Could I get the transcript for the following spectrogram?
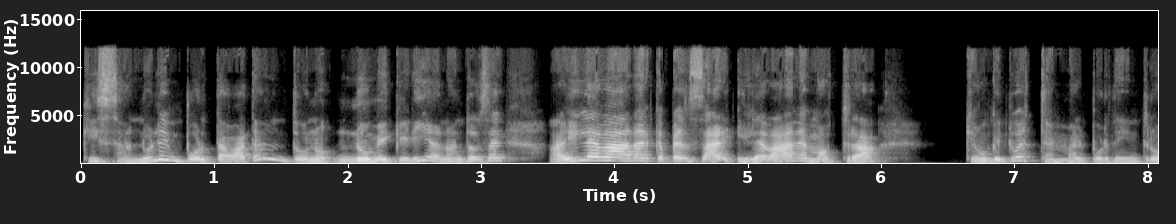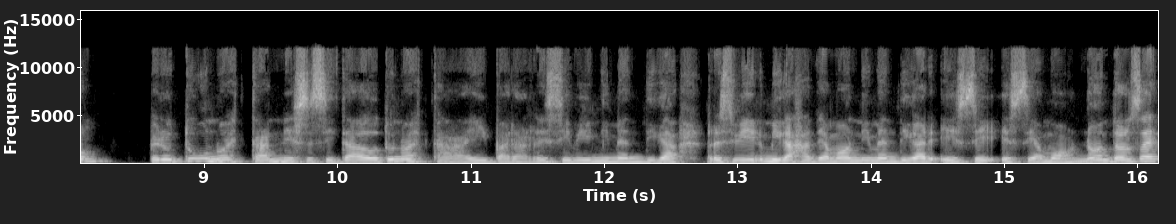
quizás no le importaba tanto, no, no me quería, ¿no? Entonces ahí le vas a dar que pensar y le vas a demostrar que aunque tú estés mal por dentro, pero tú no estás necesitado, tú no estás ahí para recibir ni mendigar, recibir migajas de amor ni mendigar ese, ese amor, ¿no? Entonces,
